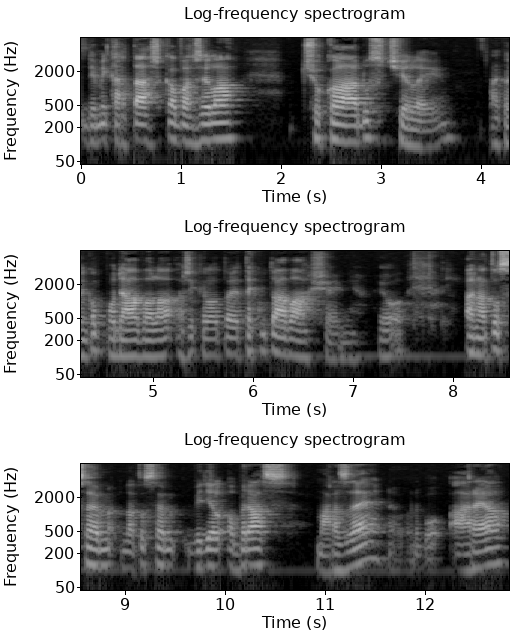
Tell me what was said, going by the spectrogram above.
kdy mi kartářka vařila čokoládu s čili a jako podávala a říkala, to je tekutá vášeň. Jo? A na to, jsem, na to jsem viděl obraz Marze, nebo, nebo Area,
